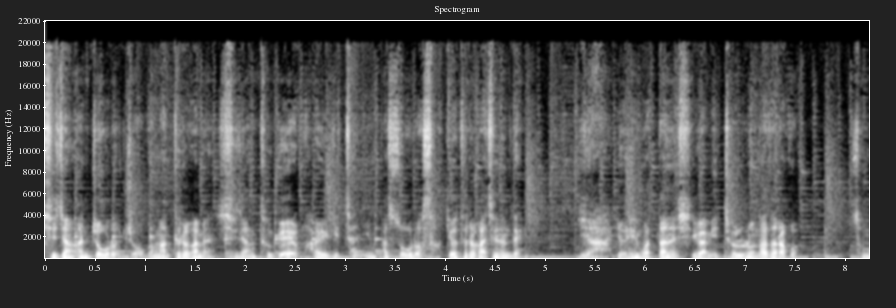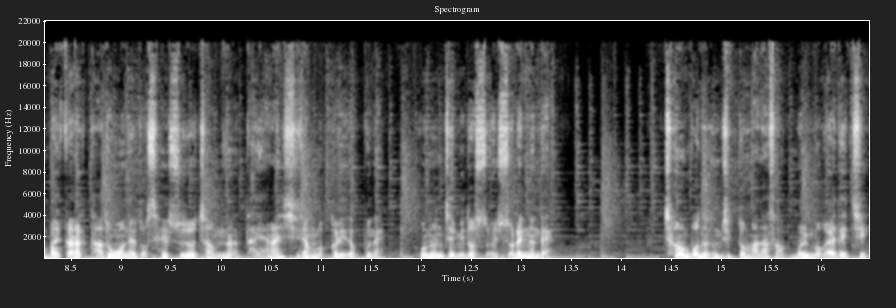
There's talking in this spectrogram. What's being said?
시장 안쪽으로 조금만 들어가면 시장 특유의 활기찬 인파 속으로 섞여 들어가지는데 이야 여행 왔다는 실감이 절로 나더라고. 손발가락 다동원에도 셀 수조차 없는 다양한 시장 먹거리 덕분에 보는 재미도 쏠쏠했는데 처음 보는 음식도 많아서 뭘 먹어야 될지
